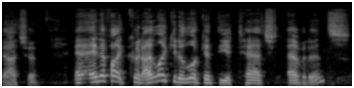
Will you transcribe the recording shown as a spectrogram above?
Gotcha. And, and if I could, I'd like you to look at the attached evidence.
